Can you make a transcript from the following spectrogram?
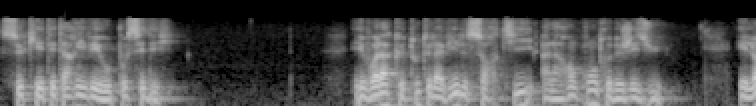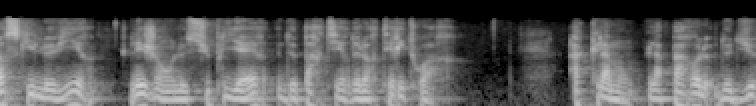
ce qui était arrivé aux possédés. Et voilà que toute la ville sortit à la rencontre de Jésus, et lorsqu'ils le virent, les gens le supplièrent de partir de leur territoire. Acclamons la parole de Dieu.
